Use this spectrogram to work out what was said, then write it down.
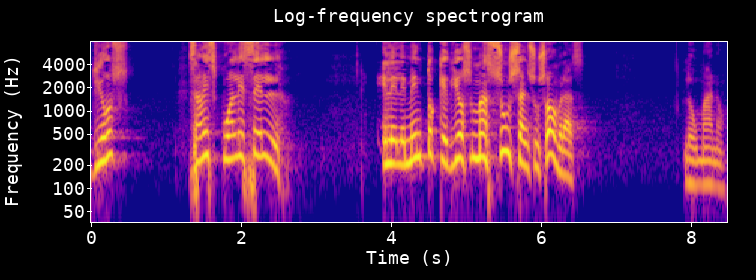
Dios ¿Sabes cuál es el, el elemento que Dios más usa en sus obras? Lo humano.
